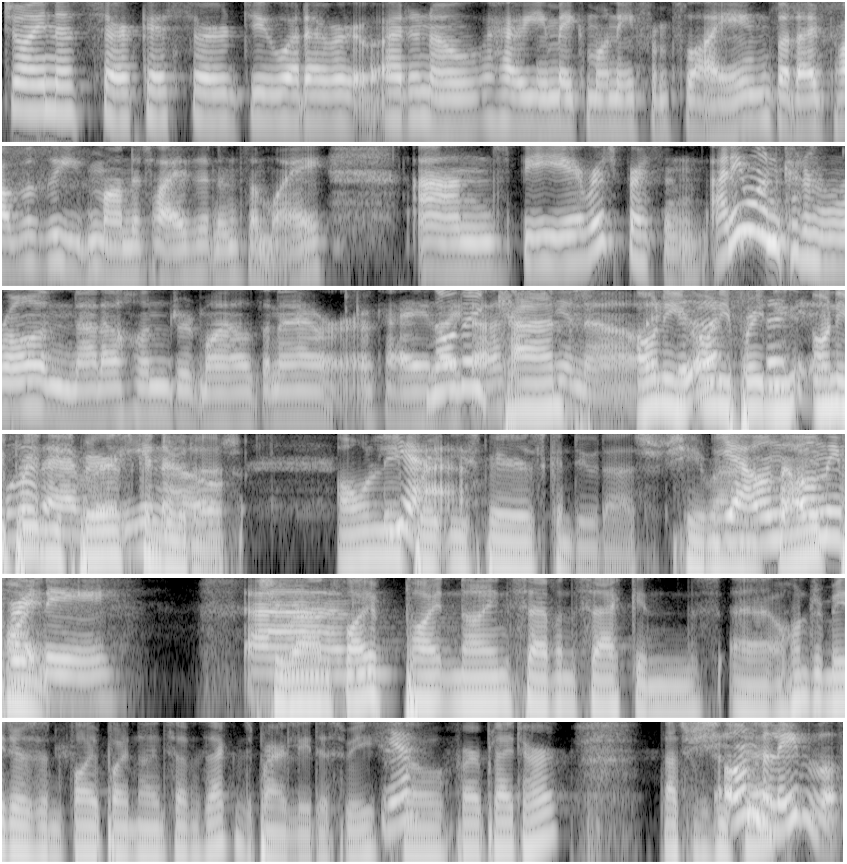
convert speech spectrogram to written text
join a circus or do whatever. I don't know how you make money from flying, but I'd probably monetize it in some way and be a rich person. Anyone can run at 100 miles an hour, okay? No, Like, they can't. You know, Only- only Britney- only Britney Spears you can do that. Only Yeah. Britney Spears can do that. She ran yeah, only, only point- Britney. She ran Um, 5.97 seconds, uh, 100 meters in 5.97 seconds apparently this week. Yeah. So fair play to her. That's what she said. Unbelievable.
